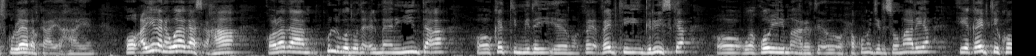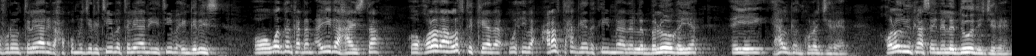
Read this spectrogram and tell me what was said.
isku leebelka ay ahaayeen. Oo ayagana waagaas ahaa qoladan kulligood wada cilmaaniyiinta ah oo ka timiday qeybtii ingiriiska oo waqooyi maaragtay oo xukumi jiray soomaaliya iyo qeybtii koonfureed talyaaniga xukumi jiray tiiba talyaani iyo tiiba ingiriis. Oo wadanka dhan ayaga haysta oo qoladan laftikeeda wixiiba carabta xaggeeda ka yimaada la baloogaya ayay halgan kula jireen. Qolooyinkaas ayna la doodi jireen.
